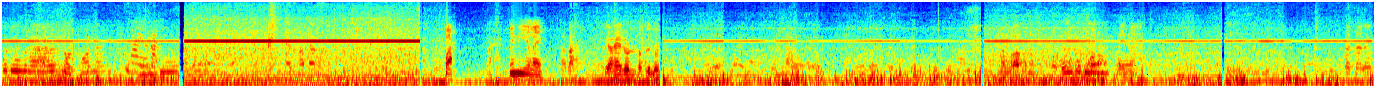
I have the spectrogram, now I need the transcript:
มาดูเวลาตรวจค้นนะใช่ค่ะไปไม่มีอะไรไปเดี๋ยวให้รถเอาขึ้นรถทะเลาะกันไปมาถ้าจะเริ่ม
